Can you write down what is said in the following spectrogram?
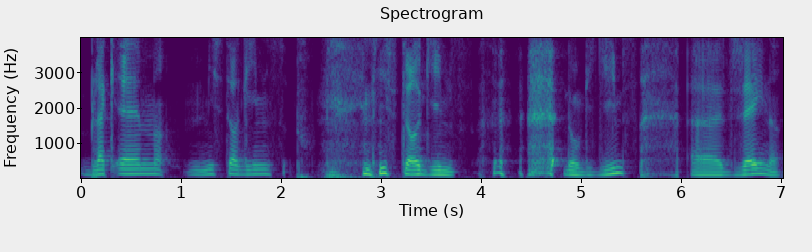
Black M, Mr. Gims, Mr. Gims, donc Gims, euh, Jane,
